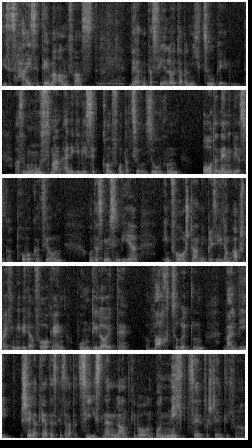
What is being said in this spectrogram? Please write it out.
dieses heiße Thema anfasst, werden das viele Leute aber nicht zugeben. Also muss man eine gewisse Konfrontation suchen oder nennen wir es sogar Provokation und das müssen wir im Vorstand, im Präsidium absprechen, wie wir da vorgehen um die Leute wach zu rütteln, weil wie Sheila Kertes gesagt hat, sie ist in einem Land geboren, wo nichts selbstverständlich war.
